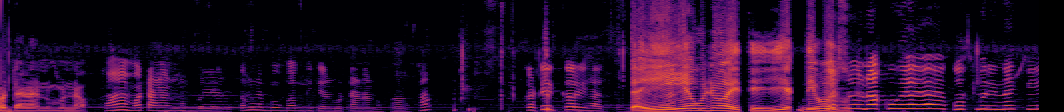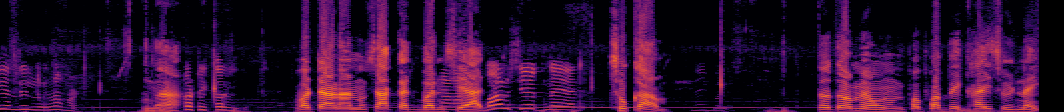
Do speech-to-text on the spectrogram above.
વટાણાનું બનાવો. હા વટાણાનું બનેલું તમને બહુ બાપ દીકરા વટાણાનું ભાવ હા? કઢી કરવી હાથ તો. તે એવું જ હોય તે એક દિવસ શું નાખું હે કોથમરી નાખી હે લીલું લહણ. ના. કઢી કરવી વટાણાનું શાક જ બનશે આજ. બનશે જ નહીં આજ. શું કામ? નહીં બને. તો તમે હું પપ્પા બે ખાઈશું નહીં.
